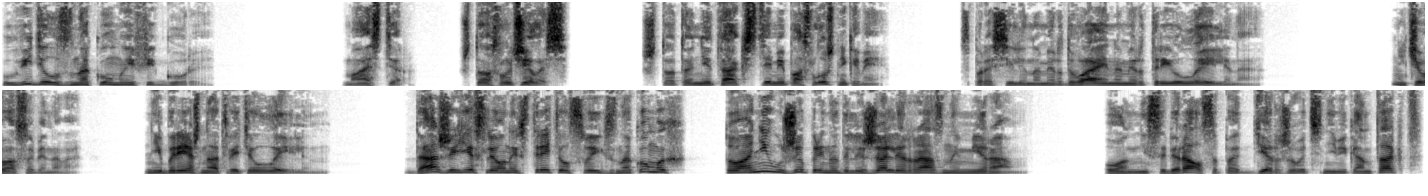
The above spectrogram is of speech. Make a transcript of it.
увидел знакомые фигуры. «Мастер, что случилось? Что-то не так с теми послушниками?» — спросили номер два и номер три у Лейлина. «Ничего особенного. Небрежно ответил Лейлин. Даже если он и встретил своих знакомых, то они уже принадлежали разным мирам. Он не собирался поддерживать с ними контакт,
